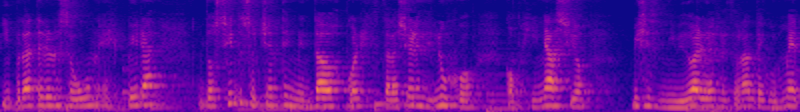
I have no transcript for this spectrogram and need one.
y podrá tener según espera 280 inventados con instalaciones de lujo, como gimnasio, villas individuales, restaurantes gourmet,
